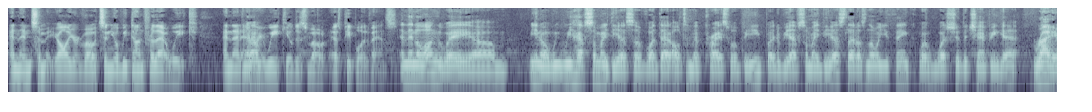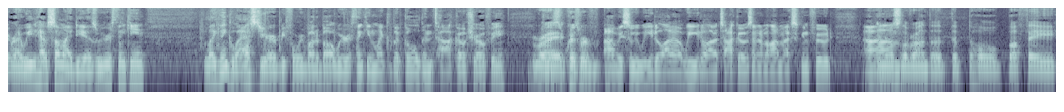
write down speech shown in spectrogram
And then submit your, all your votes, and you'll be done for that week. And then every Yeah. week you'll just vote as people advance. And then along the way, um, you know, we, we have some ideas of what that ultimate price will be. But if you have some ideas, let us know what you think. What what should the champion get? Right, right. We have some ideas. We were thinking, like, I think last year before we bought a belt, we were thinking like the golden taco trophy, Right. Because we're obviously we eat a lot of we eat a lot of tacos and a lot of Mexican food. and it Um, was around the, the, the whole buffet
